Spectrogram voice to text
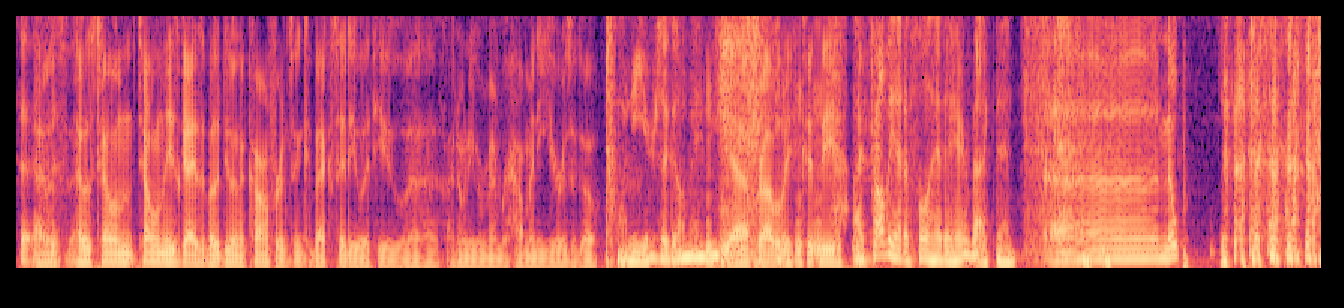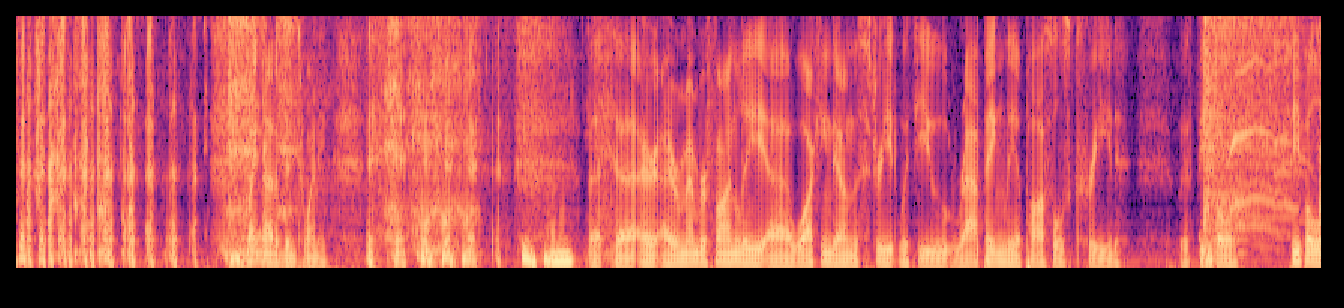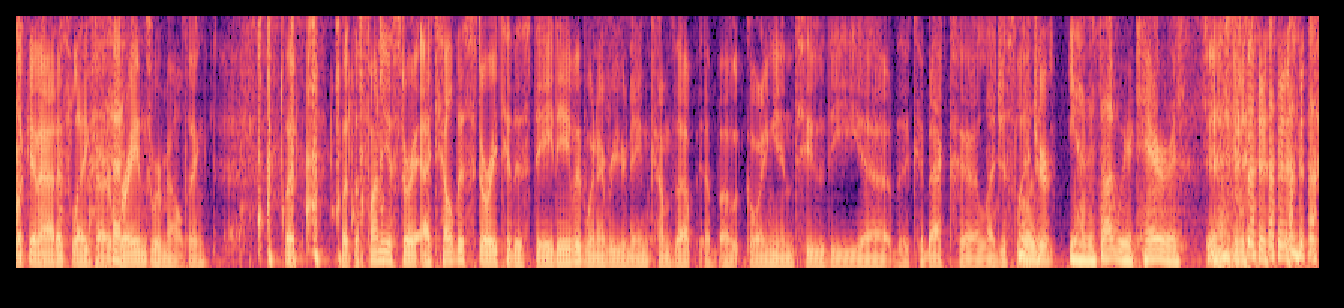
I was I was telling telling these guys about doing a conference in Quebec City with you. Uh, I don't even remember how many years ago. Twenty years ago, maybe. Yeah, probably could be. I probably had a full head of hair back then. Uh, nope. Might not have been twenty. But uh, I, I remember fondly uh, walking down the street with you rapping the Apostles' Creed with people people looking at us like our brains were melting. But but the funniest story, I tell this story to this day, David. Whenever your name comes up about going into the uh, the Quebec uh, legislature, Well, yeah, they thought we were terrorists. know?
